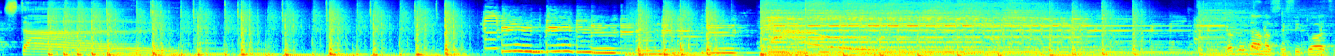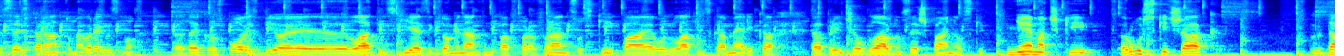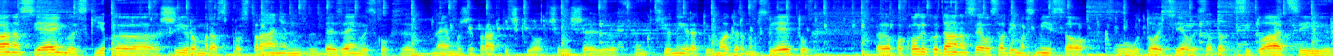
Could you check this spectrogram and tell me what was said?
got cat style. Kako je danas situacija sa Esperantom? Evo rekli smo e, da je kroz povijest bio je e, latinski jezik dominantan, pa fr- francuski, pa evo Latinska Amerika e, priča uglavnom sve španjolski, njemački, ruski čak, Danas je engleski e, širom rasprostranjen, bez engleskog se ne može praktički uopće više funkcionirati u modernom svijetu. E, Pa koliko danas evo sad ima smisao u, toj cijeloj sada situaciji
